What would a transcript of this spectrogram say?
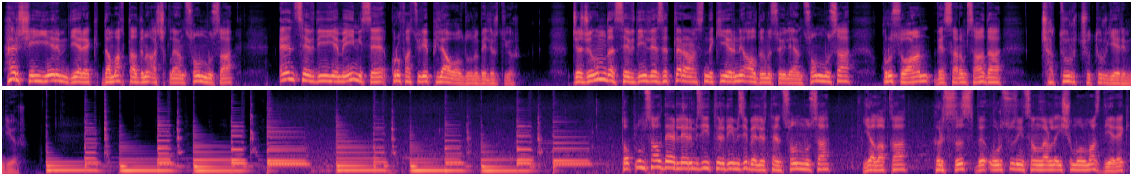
her şeyi yerim diyerek damak tadını açıklayan Son Musa, En sevdiği yemeğin ise kuru fasulye pilav olduğunu belirtiyor. Cacığın da sevdiği lezzetler arasındaki yerini aldığını söyleyen Son Musa, kuru soğan ve sarımsağı da çatur çutur yerim diyor. Toplumsal değerlerimizi yitirdiğimizi belirten Son Musa, yalaka, hırsız ve uğursuz insanlarla işim olmaz diyerek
